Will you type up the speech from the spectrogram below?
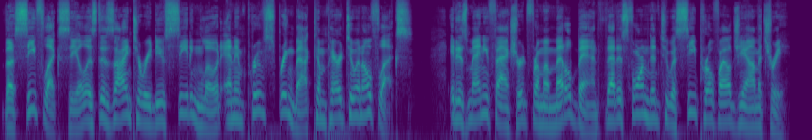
The C-Flex seal is designed to reduce seating load and improve springback compared to an O-Flex. It is manufactured from a metal band that is formed into a C-profile geometry.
